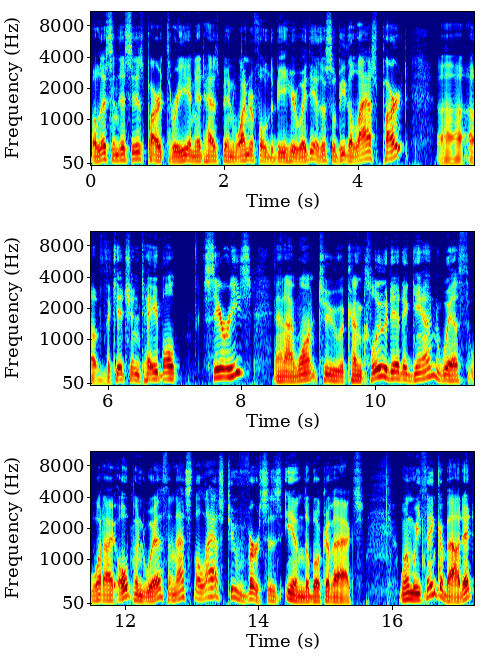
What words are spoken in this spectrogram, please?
Well, listen, this is part three, and it has been wonderful to be here with you. This will be the last part uh, of the kitchen table series, and I want to conclude it again with what I opened with, and that's the last two verses in the book of Acts when we think about it,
